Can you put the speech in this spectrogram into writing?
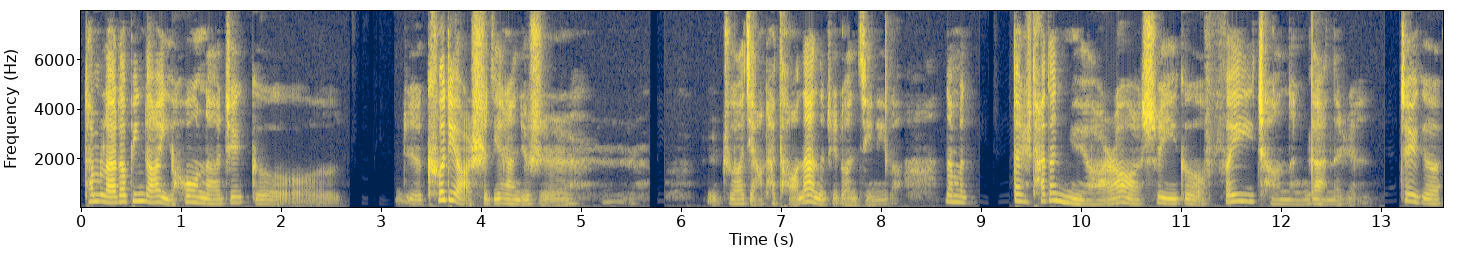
他们来到冰岛以后呢，这个。这科蒂尔实际上就是主要讲他逃难的这段经历了。那么，但是他的女儿啊，是一个非常能干的人。这个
